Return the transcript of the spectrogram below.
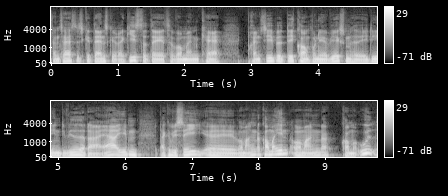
fantastiske danske registerdata, hvor man kan princippet dekomponere virksomheder i de individer, der er i dem. Der kan vi se, øh, hvor mange der kommer ind, og hvor mange der kommer ud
